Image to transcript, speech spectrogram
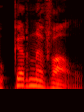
o carnaval.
